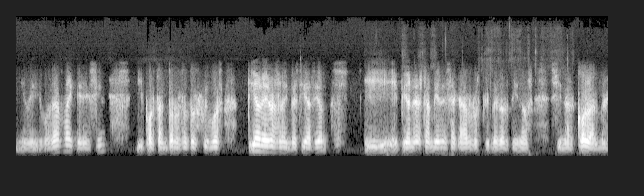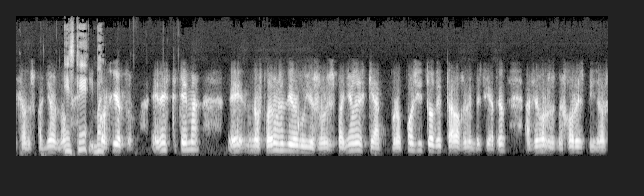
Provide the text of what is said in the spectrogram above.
y- y moderna y que sí, y por tanto nosotros fuimos pioneros en la investigación y, pioneros también en sacar los primeros vinos sin alcohol al mercado español. ¿no? Es que, y bueno- por cierto, en este tema eh, nos podemos sentir orgullosos los españoles que a propósito del trabajo en investigación hacemos los mejores vinos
